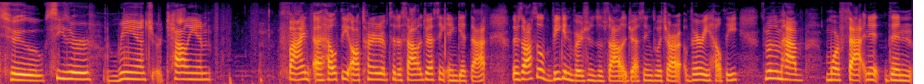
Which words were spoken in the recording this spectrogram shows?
to Caesar, ranch, or Italian. Find a healthy alternative to the salad dressing and get that. There's also vegan versions of salad dressings, which are very healthy. Some of them have more fat in it than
